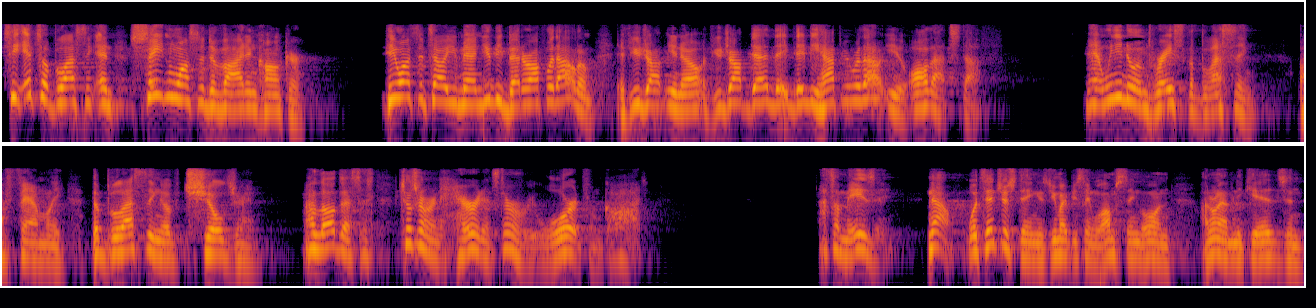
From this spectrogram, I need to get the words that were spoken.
See, it's a blessing, and Satan wants to divide and conquer. He wants to tell you, man, you'd be better off without them. If you drop, you know, if you drop dead, they, they'd be happier without you. All that stuff. Man, we need to embrace the blessing of family, the blessing of children. I love this. Children are inheritance. They're a reward from God. That's amazing. Now, what's interesting is you might be saying, well, I'm single and I don't have any kids. And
